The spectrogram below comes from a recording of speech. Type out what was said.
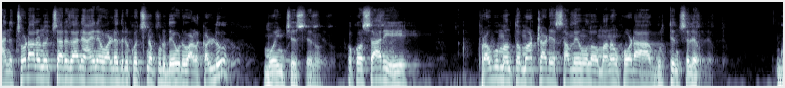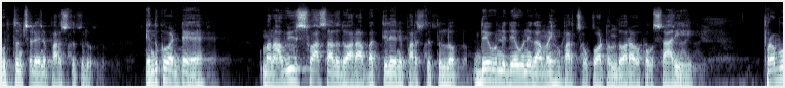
ఆయన చూడాలని వచ్చారు కానీ ఆయనే వాళ్ళ ఎదురుకు వచ్చినప్పుడు దేవుడు వాళ్ళ కళ్ళు మోయించేసాను ఒక్కోసారి ప్రభు మనతో మాట్లాడే సమయంలో మనం కూడా గుర్తించలేం. గుర్తించలేని పరిస్థితులు. ఎందుకు అంటే మన అవిశ్వాసాల ద్వారా భక్తి లేని పరిస్థితుల్లో దేవుణ్ణి దేవునిగా మహింపరచకపోవటం ద్వారా ఒక్కొక్కసారి ప్రభు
